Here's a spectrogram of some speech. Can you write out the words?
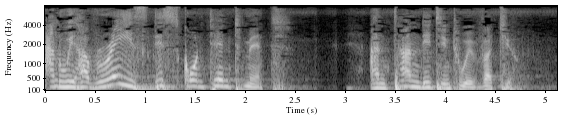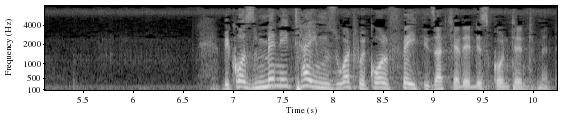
And we have raised discontentment and turned it into a virtue. Because many times what we call faith is actually discontentment.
